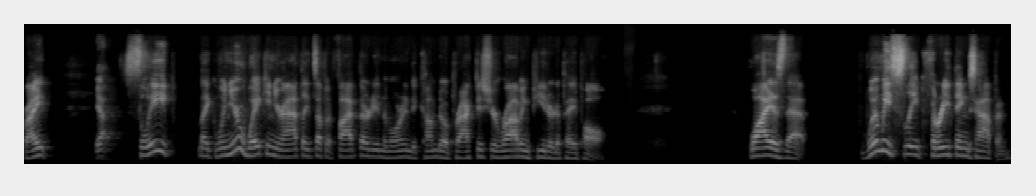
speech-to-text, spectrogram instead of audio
right? Yeah. Sleep like when you're waking your athletes up at 5 30 in the morning to come to a practice you're robbing peter to pay paul. Why is that? When we sleep three things happen.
